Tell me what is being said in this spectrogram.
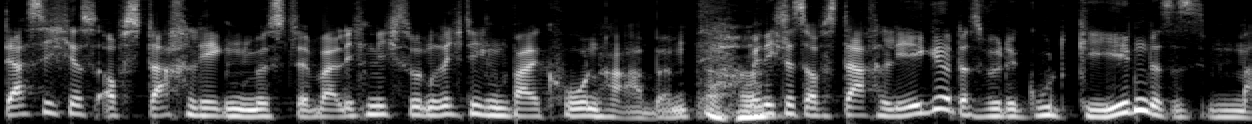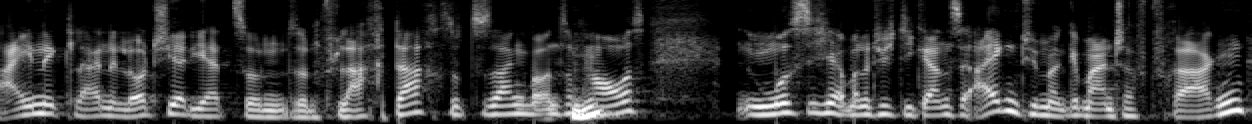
dass ich es aufs Dach legen müsste, weil ich nicht so einen richtigen Balkon habe. Aha. Wenn ich das aufs Dach lege, das würde gut gehen. Das ist meine kleine Loggia, die hat so ein, so ein Flachdach sozusagen bei uns im mhm. Haus. Muss muss sich aber natürlich die ganze Eigentümergemeinschaft fragen,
